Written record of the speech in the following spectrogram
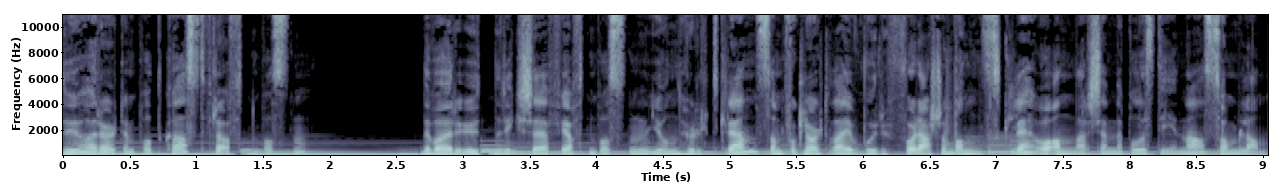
Du har hørt en podkast fra Aftenposten. Det var utenrikssjef i Aftenposten Jon Hultgren som forklarte deg hvorfor det er så vanskelig å anerkjenne Palestina som land.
